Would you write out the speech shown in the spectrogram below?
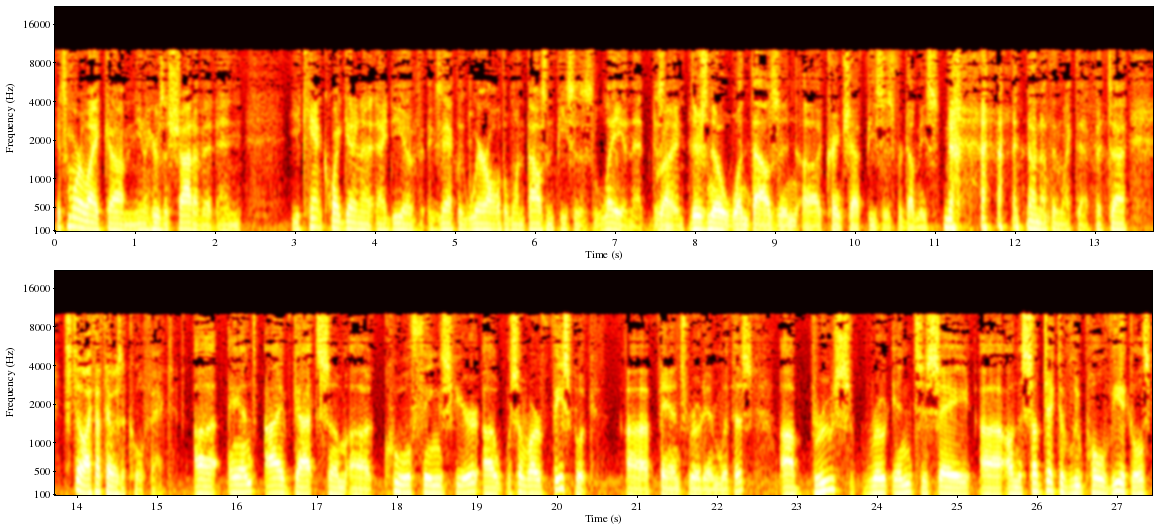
it's more like um, you know here's a shot of it and you can't quite get an idea of exactly where all the 1000 pieces lay in that design right. There's no 1,000 uh, crankshaft pieces for dummies. no no nothing like that but uh, still i thought that was a cool fact Uh, and I've got some uh, cool things here. Uh, some of our Facebook uh, fans wrote in with us. Uh, Bruce wrote in to say, uh, on the subject of loophole vehicles,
